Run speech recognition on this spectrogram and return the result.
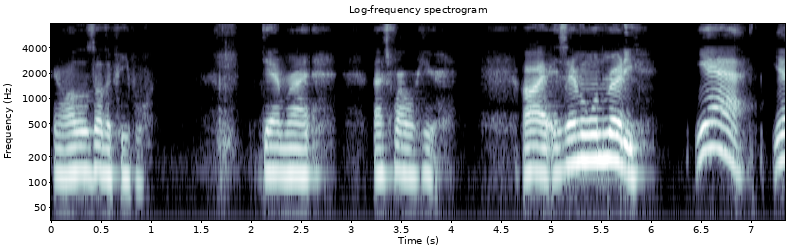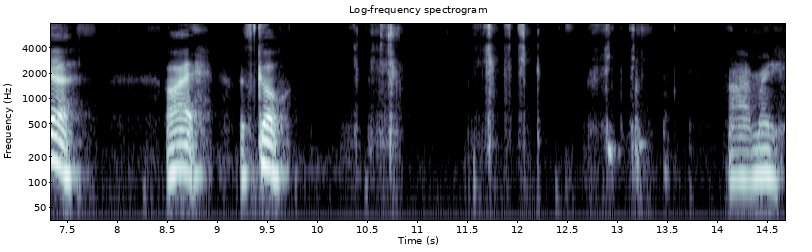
and all those other people. Damn right. That's why we're here. Alright, is everyone ready? Yeah, yeah. Alright, let's go. I'm ready.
